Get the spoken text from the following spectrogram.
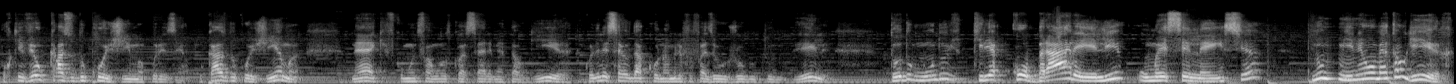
porque vê o caso do Kojima, por exemplo. O caso do Kojima, né, que ficou muito famoso com a série Metal Gear, quando ele saiu da Konami, ele foi fazer o jogo tudo dele. Todo mundo queria cobrar ele uma excelência, no mínimo Metal Gear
